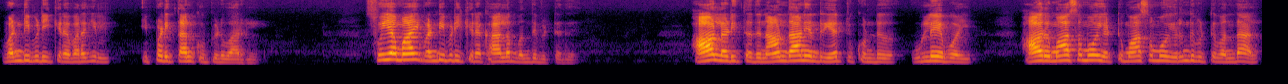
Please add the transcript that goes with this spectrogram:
வண்டி பிடிக்கிற வரையில் இப்படித்தான் கூப்பிடுவார்கள். சுயமாய் வண்டி பிடிக்கிற காலம் வந்துவிட்டது. ஆள் அடித்தது நான் தான் என்று ஏற்றுக்கொண்டு உள்ளே போய் ஆறு மாசமோ எட்டு மாசமோ இருந்துவிட்டு வந்தால்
